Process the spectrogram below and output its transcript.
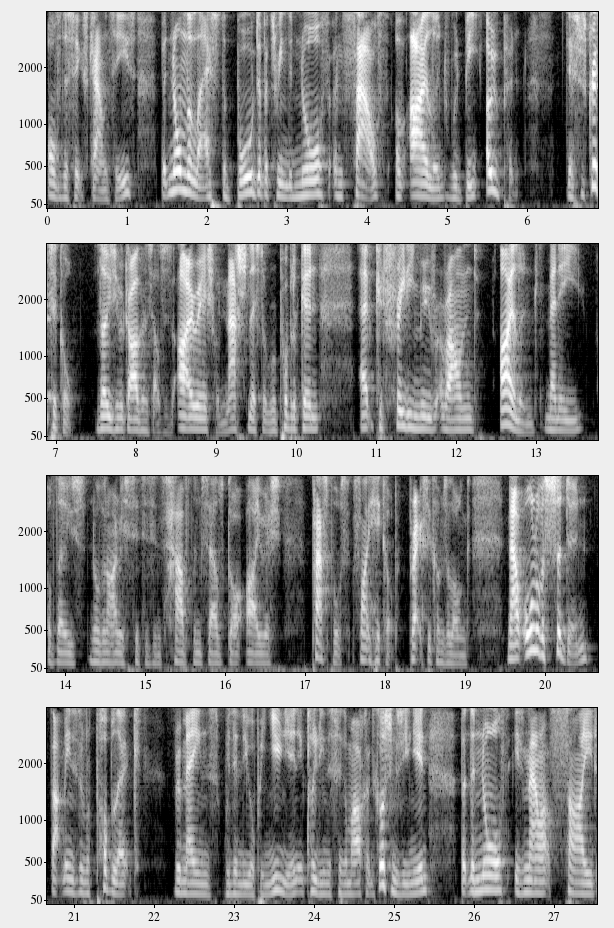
of the six counties, but nonetheless, the border between the north and south of Ireland would be open. This was critical those who regard themselves as Irish or nationalist or Republican uh, could freely move around Ireland. Many of those Northern Irish citizens have themselves got Irish passports. Slight hiccup. Brexit comes along. Now, all of a sudden, that means the Republic remains within the European Union, including the single market, the customs union, but the North is now outside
